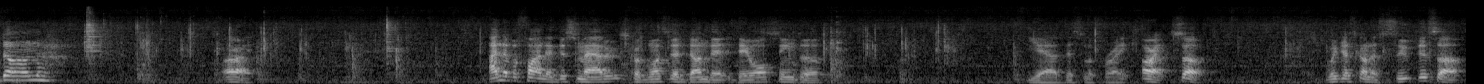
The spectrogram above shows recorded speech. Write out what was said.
Done. All right. I never find that this matters because once they're done, they, they all seem to, yeah, this looks right. All right, so we're just gonna soup this up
